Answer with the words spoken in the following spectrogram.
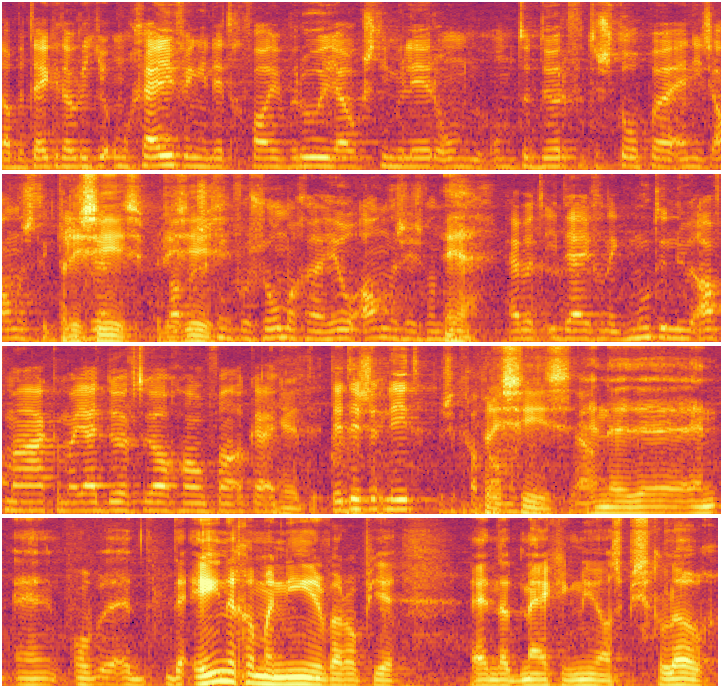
dat betekent ook dat je omgeving, in dit geval je broer, je ook stimuleren om, om te durven te stoppen en iets anders te kiezen. Precies, precies. Wat misschien voor sommigen heel anders is, want die hebben het idee van ik moet het nu afmaken, maar jij durft wel gewoon van oké, dit is het niet, dus ik ga Precies, en, en, en op de enige manier waarop je, en dat merk ik nu als psycholoog,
